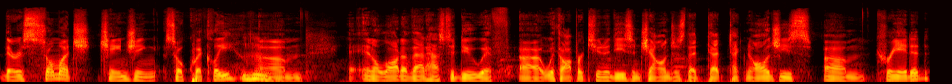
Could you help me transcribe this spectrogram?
There is so much changing so quickly. Um, and a lot of that has to do with uh, with opportunities and challenges that, that technologies um, created.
